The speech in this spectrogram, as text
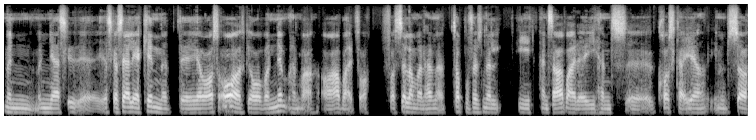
Men, men jeg, skal, jeg skal særligt erkende, at jeg var også overrasket over, hvor nem han var at arbejde for. For selvom at han er topprofessionel i hans arbejde, i hans øh, crosskarriere, jamen, så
